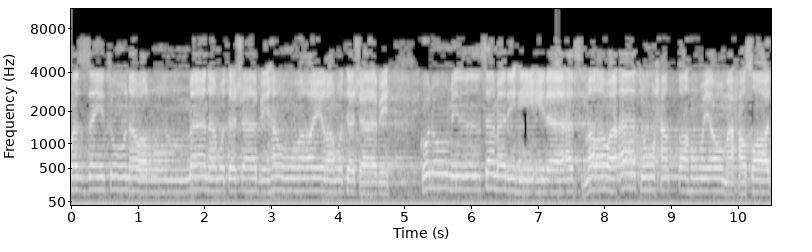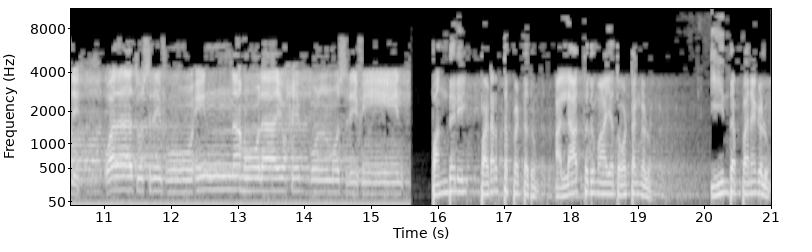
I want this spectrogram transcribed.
والزيتون والرمان متشابها وغير متشابه كلوا من ثمره إذا أثمر وآتوا حقه يوم حصاده ولا تسرفوا إنه لا يحب المسرفين പന്തലിൽ പടർത്തപ്പെട്ടതും അല്ലാത്തതുമായ തോട്ടങ്ങളും ഈന്തപ്പനകളും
